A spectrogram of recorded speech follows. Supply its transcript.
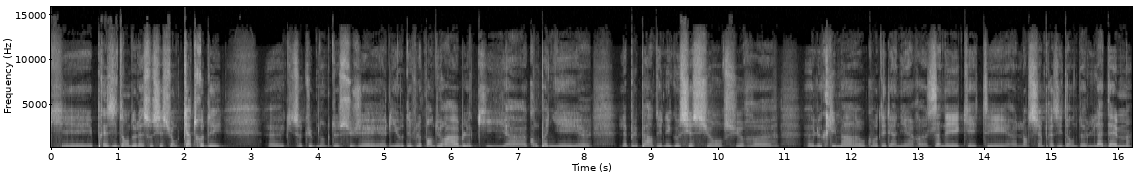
qui est président de l'association 4D, euh, qui s'occupe donc de sujets liés au développement durable, qui a accompagné euh, la plupart des négociations sur euh, le climat au cours des dernières années, qui a été l'ancien président de l'ADEME.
